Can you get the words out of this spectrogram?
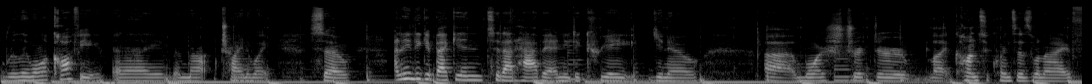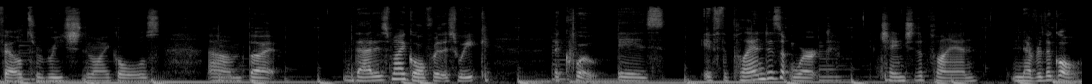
really want coffee, and I am not trying to wait. So I need to get back into that habit. I need to create, you know, uh, more stricter like consequences when I fail to reach my goals. Um, but that is my goal for this week. The quote is If the plan doesn't work, change the plan, never the goal.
